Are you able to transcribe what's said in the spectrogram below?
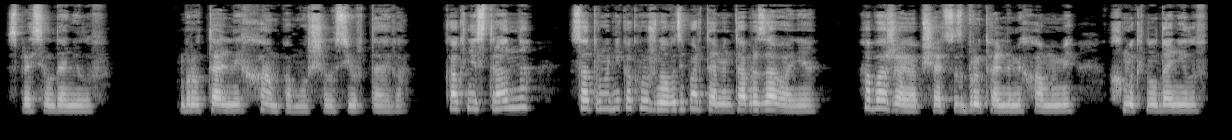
Спросил Данилов. Брутальный хам, поморщилась Юртаева. Как ни странно, сотрудник окружного департамента образования. Обожаю общаться с брутальными хамами, хмыкнул Данилов.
